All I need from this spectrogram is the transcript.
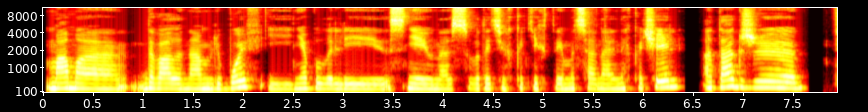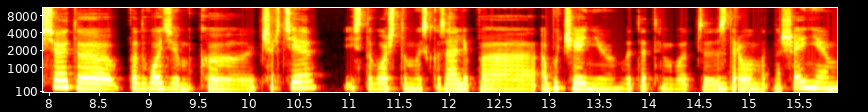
мама давала нам любовь, и не было ли с ней у нас вот этих каких-то эмоциональных качель. А также все это подводим к черте из того, что мы сказали по обучению вот этим вот здоровым отношениям,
